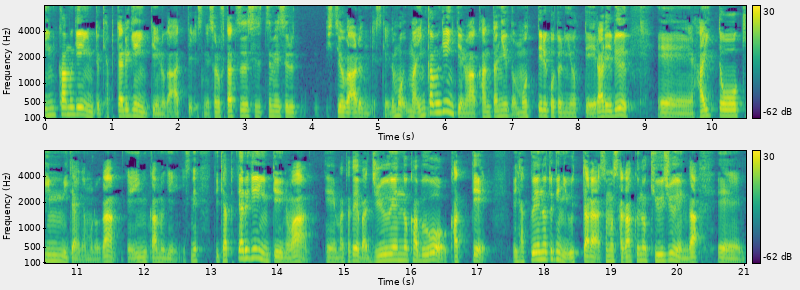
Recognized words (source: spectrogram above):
インカムゲインとキャピタルゲインっていうのがあってですね、その二つ説明する必要があるんですけれども、まあ、インカムゲインっていうのは簡単に言うと持ってることによって得られる、えー、配当金みたいなものが、え、インカムゲインですね。で、キャピタルゲインっていうのは、えー、まあ、例えば10円の株を買って、100円の時に売ったら、その差額の90円が、えー、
